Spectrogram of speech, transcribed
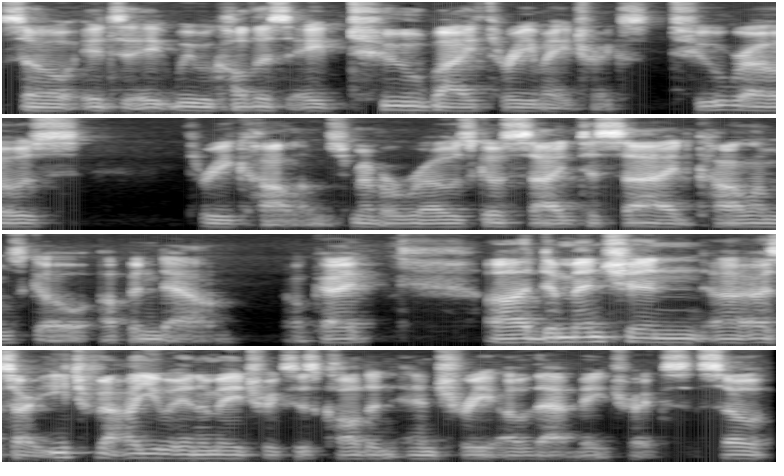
so it's a we would call this a two by three matrix. Two rows, three columns. Remember, rows go side to side, columns go up and down. Okay. Uh, dimension, uh, sorry, each value in a matrix is called an entry of that matrix. So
